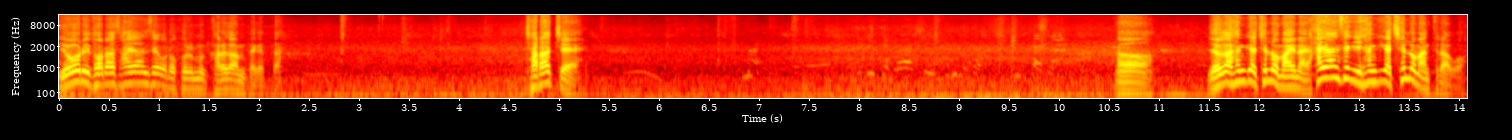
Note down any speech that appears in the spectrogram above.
요리 돌아서 하얀색으로 그러면 가져가면 되겠다. 잘 왔지? 어. 여가 향기가 제일로 많이 나요. 하얀색이 향기가 제일로 많더라고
